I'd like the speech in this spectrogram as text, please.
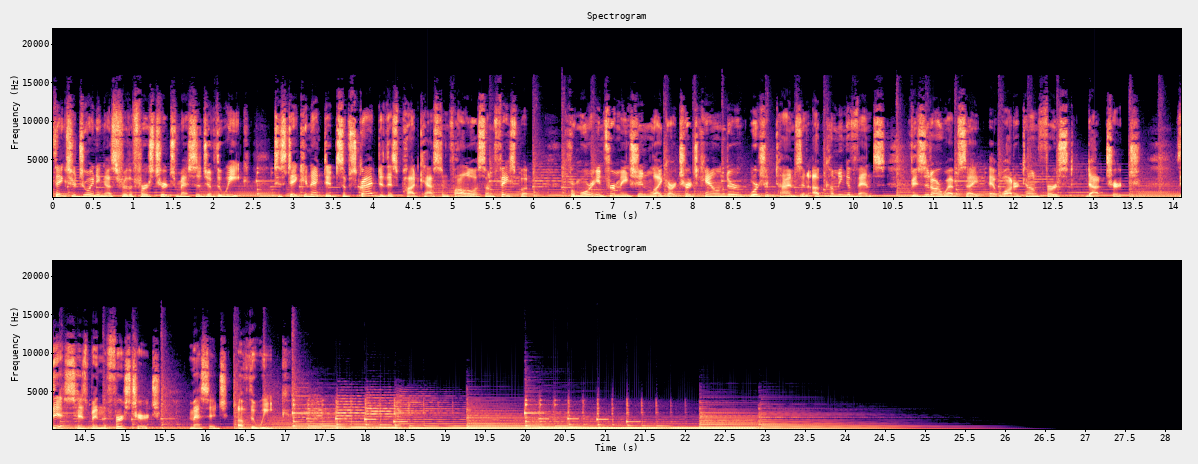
Thanks for joining us for the First Church Message of the Week. To stay connected, subscribe to this podcast and follow us on Facebook. For more information, like our church calendar, worship times, and upcoming events, visit our website at watertownfirst.church. This has been the First Church Message of the Week.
